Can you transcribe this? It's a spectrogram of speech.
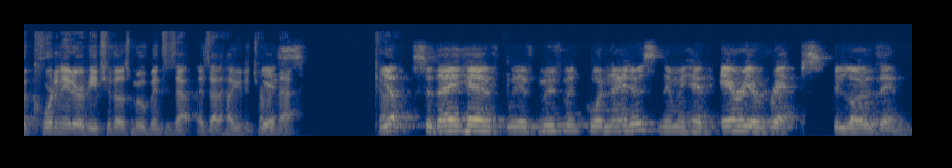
a, coordinator of each of those movements? Is that is that how you determine that? Got it. Yep. So they have we have movement coordinators, then we have area reps below them.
